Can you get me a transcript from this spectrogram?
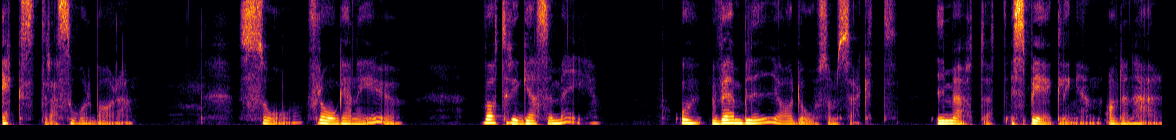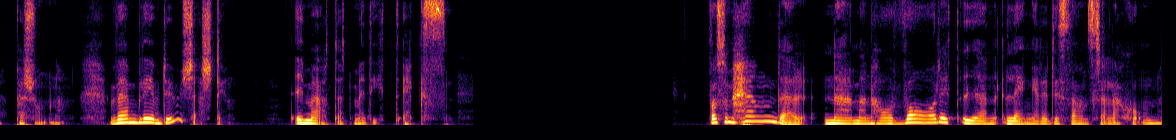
extra sårbara. Så frågan är ju, vad triggas i mig? Och vem blir jag då som sagt i mötet, i speglingen av den här personen? Vem blev du Kerstin? i mötet med ditt ex. Vad som händer när man har varit i en längre distansrelation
